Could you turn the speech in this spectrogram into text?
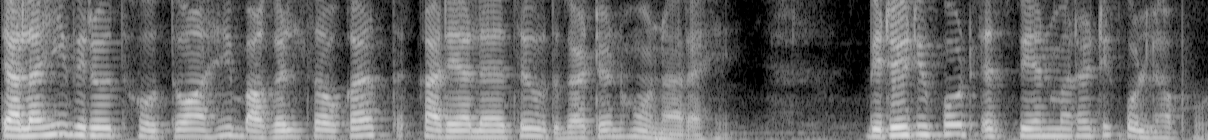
त्यालाही विरोध होतो आहे. बागल चौकात कार्यालयाचे उद्घाटन होणार आहे. Bureau report S B N Marathi Kolhapur.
